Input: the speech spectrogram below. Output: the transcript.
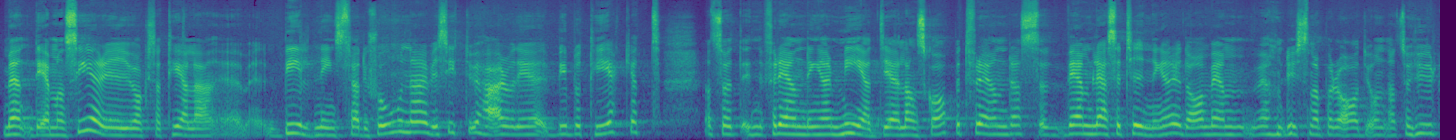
Men det man ser är ju också att hela eh, bildningstraditioner, vi sitter ju här och det är biblioteket Alltså förändringar, medielandskapet förändras. Vem läser tidningar idag? Vem, vem lyssnar på radion? Alltså hur,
